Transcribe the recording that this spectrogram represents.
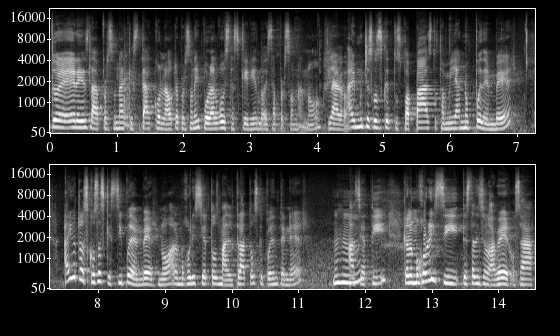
Tú eres la persona que está con la otra persona y por algo estás queriendo a esa persona, ¿no? Claro. Hay muchas cosas que tus papás, tu familia no pueden ver. Hay otras cosas que sí pueden ver, ¿no? A lo mejor hay ciertos maltratos que pueden tener hacia ti, que a lo mejor y sí te están diciendo, a ver, o sea,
